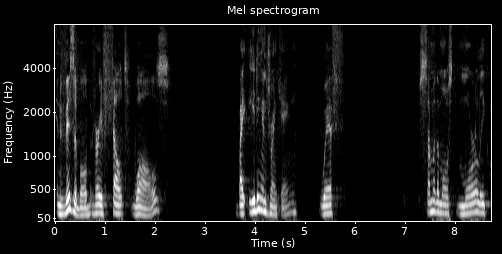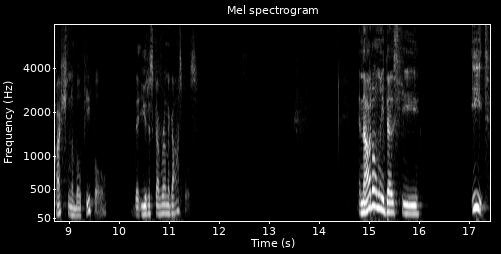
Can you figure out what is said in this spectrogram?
invisible but very felt walls by eating and drinking with some of the most morally questionable people that you discover in the Gospels. And not only does he eat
